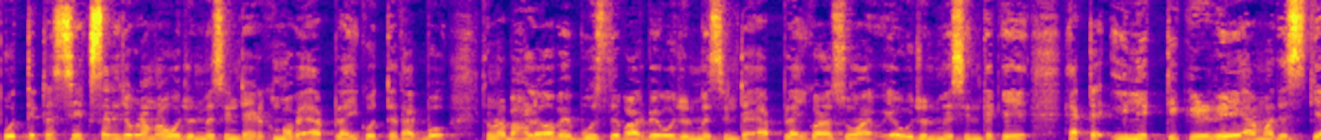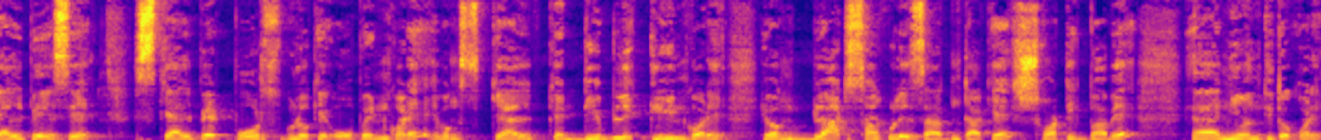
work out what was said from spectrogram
প্রত্যেকটা সেকশানে যখন আমরা ওজন মেশিনটা এরকমভাবে অ্যাপ্লাই করতে থাকব, তোমরা ভালোভাবে বুঝতে পারবে ওজন মেশিনটা অ্যাপ্লাই করার সময় ওজন মেশিন থেকে একটা ইলেকট্রিক রে আমাদের স্ক্যাল্পে এসে স্ক্যাল্পের পোর্সগুলোকে ওপেন করে এবং স্ক্যাল্পকে ডিপলি ক্লিন করে এবং ব্লাড সার্কুলেশনটাকে সঠিকভাবে নিয়ন্ত্রিত করে।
